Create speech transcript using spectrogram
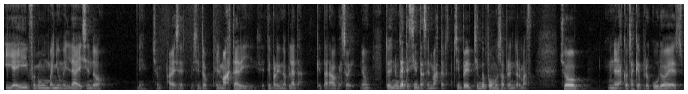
Y ahí fue como un baño de humildad diciendo, eh, yo a veces me siento el máster y estoy perdiendo plata qué tarado que soy, ¿no? Entonces nunca te sientas el máster, siempre, siempre podemos aprender más. Yo, una de las cosas que procuro es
